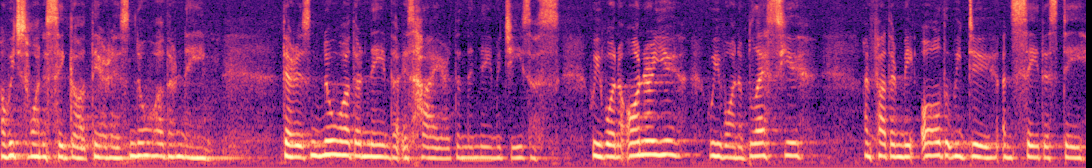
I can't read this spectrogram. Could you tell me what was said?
And we just want to say, God, there is no other name. There is no other name that is higher than the name of Jesus. We want to honor you. We want to bless you. And Father, may all that we do and say this day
